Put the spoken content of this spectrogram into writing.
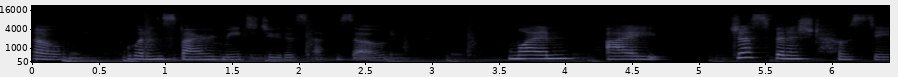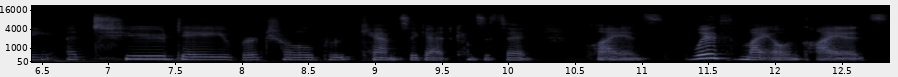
So, what inspired me to do this episode. One, I just finished hosting a two day virtual boot camp to get consistent clients with my own clients.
